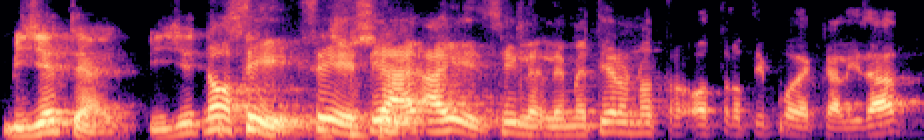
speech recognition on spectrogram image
billete hay, billete. No, sí, sí, sí, ahí ahí sí, le, le metieron otro, otro tipo de calidad.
